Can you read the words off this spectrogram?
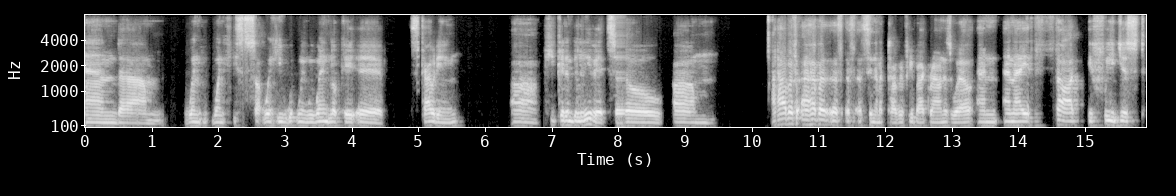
and, um, when when he saw when he when we went locate uh, scouting uh he couldn't believe it so um i have a i have a, a, a cinematography background as well and and i thought if we just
